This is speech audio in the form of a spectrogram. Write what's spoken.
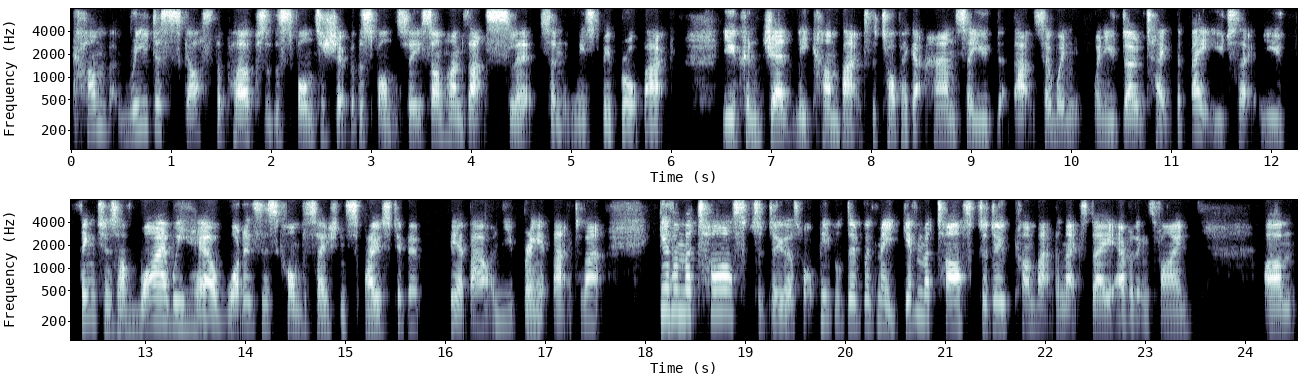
come rediscuss the purpose of the sponsorship with the sponsee. Sometimes that slips and it needs to be brought back you can gently come back to the topic at hand. So you that so when when you don't take the bait you say, you think to yourself why are we here? What is this conversation supposed to be, be about? And you bring it back to that. Give them a task to do. That's what people did with me. Give them a task to do. Come back the next day. Everything's fine. Um,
